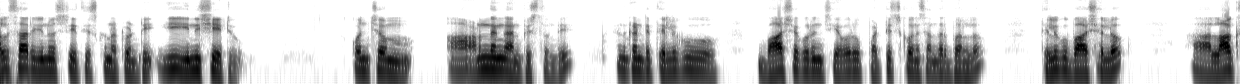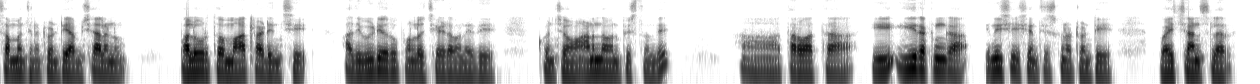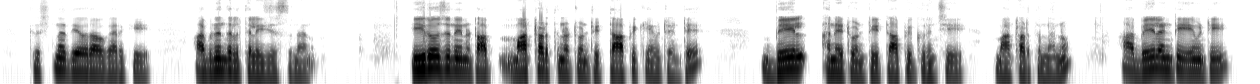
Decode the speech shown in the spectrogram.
NALSAR university తీసుకున్నటువంటి ఈ initiative కొంచెం ఆనందంగా అనిపిస్తుంది. ఎందుకంటే తెలుగు భాష గురించి ఎవరు పట్టించుకోని సందర్భంలో తెలుగు భాషలో లాకు సంబంధించినటువంటి అంశాలను పలువురితో మాట్లాడించి అది వీడియో రూపంలో చేయడం అనేది కొంచెం ఆనందం అనిపిస్తుంది. తర్వాత ఈ ఈ రకంగా ఇనిషియేషన్ తీసుకున్నటువంటి వైస్ ఛాన్సలర్ కృష్ణదేవరావు గారికి అభినందనలు తెలియజేస్తున్నాను. ఈరోజు నేను టాప్ మాట్లాడుతున్నటువంటి టాపిక్ ఏమిటంటే బెయిల్ అనేటువంటి టాపిక్ గురించి మాట్లాడుతున్నాను. ఆ బెయిల్ అంటే ఏమిటి?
